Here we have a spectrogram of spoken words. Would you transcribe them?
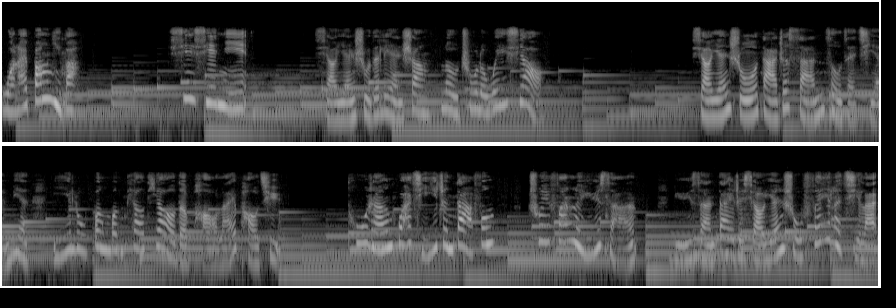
我来帮你吧。谢谢你。小鼹鼠的脸上露出了微笑。小鼹鼠打着伞走在前面，一路蹦蹦跳跳地跑来跑去。突然刮起一阵大风，吹翻了雨伞，雨伞带着小鼹鼠飞了起来。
